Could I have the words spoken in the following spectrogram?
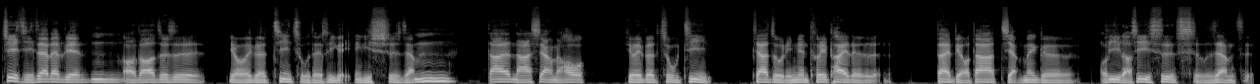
聚集在那边，嗯，哦，然后就是有一个祭祖的一个仪式，这样，嗯，大家拿香，然后有一个主祭，家族里面推派的人代表大家讲那个祭祭祀词这样子，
